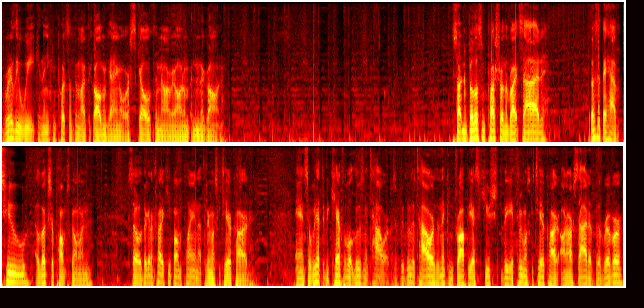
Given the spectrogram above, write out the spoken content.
really weak, and then you can put something like the Goblin Gang or Skeleton Army on them, and then they're gone. Starting to build up some pressure on the right side. It looks like they have two elixir pumps going, so they're gonna try to keep on playing that Three Musketeer card. And so we have to be careful about losing a tower, because if we lose a tower, then they can drop the execution, the Three Musketeer card on our side of the river,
